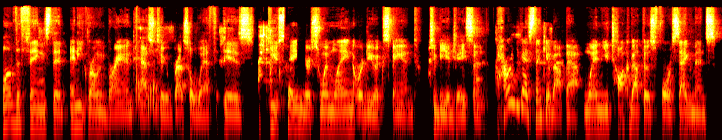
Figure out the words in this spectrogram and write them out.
one of the things that any growing brand has to wrestle with is do you stay in your swim lane or do you expand to be adjacent? How are you guys thinking about that when you talk about those four segments?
